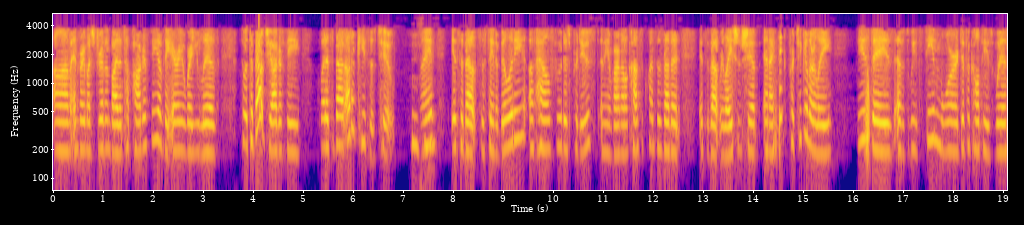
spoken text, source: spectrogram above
um, and very much driven by the topography of the area where you live. So it's about geography, but it's about other pieces too, mm-hmm. right? It's about sustainability of how food is produced and the environmental consequences of it. It's about relationship, and I think particularly these days, as we've seen more difficulties with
